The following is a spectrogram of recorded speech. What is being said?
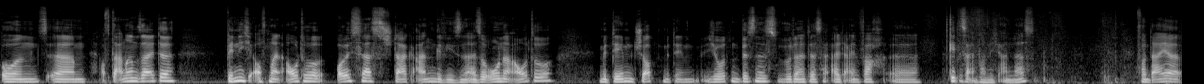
und ähm, auf der anderen Seite bin ich auf mein Auto äußerst stark angewiesen. Also ohne Auto mit dem Job, mit dem Jurten-Business würde das halt einfach, äh, geht es einfach nicht anders. Von daher,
